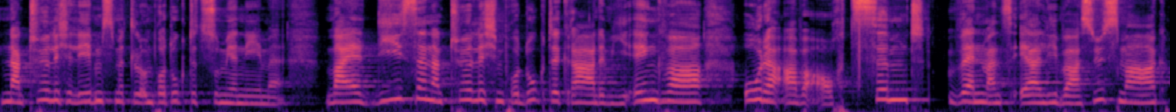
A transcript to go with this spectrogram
natürliche Lebensmittel und Produkte zu mir nehme, weil diese natürlichen Produkte, gerade wie Ingwer oder aber auch Zimt, wenn man es eher lieber süß mag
